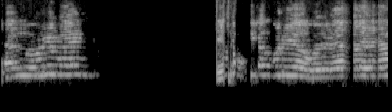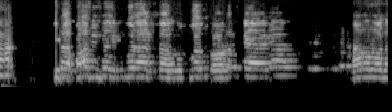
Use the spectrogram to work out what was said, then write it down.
தன் உரிமை எதிர்க்கக்கூடிய ஒரு வேலையா இதை பாதித்த ரொம்ப தொடர்ச்சியாக நம்மளோட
